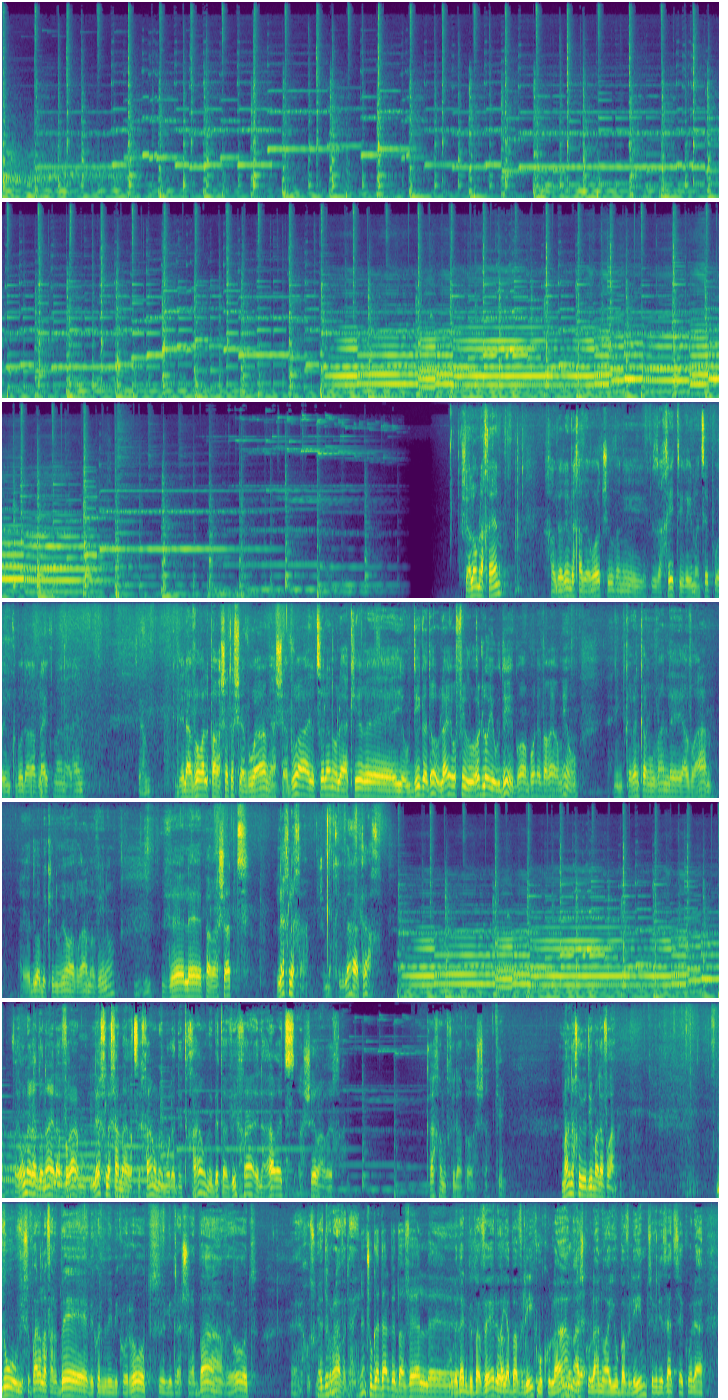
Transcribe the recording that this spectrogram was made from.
you שלום לכם, חברים וחברות, שוב אני זכיתי להימצא פה עם כבוד הרב לייטמן, אהלן. שלום. כדי לעבור על פרשת השבוע, והשבוע יוצא לנו להכיר אה, יהודי גדול, אולי אפילו עוד לא יהודי, בואו בוא נברר מיהו. אני מתכוון כמובן לאברהם, הידוע בכינויו אברהם אבינו, mm-hmm. ולפרשת לך לך, שמתחילה כך. אדוני אל אברהם, לך לך מארצך וממולדתך ומבית אביך אל הארץ אשר עריך. ככה מתחילה הפרשה. כן. מה אנחנו יודעים על אברהם? נו, מסופר עליו הרבה בכל מיני מקורות, מדרש רבה ועוד. אה, חוץ מהתורה ודאי. יודעים שהוא גדל בבבל. אה, הוא גדל בבבל, הוא היה בבלי כמו כולם, אז כולנו היו בבלים, ציוויליזציה, כל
